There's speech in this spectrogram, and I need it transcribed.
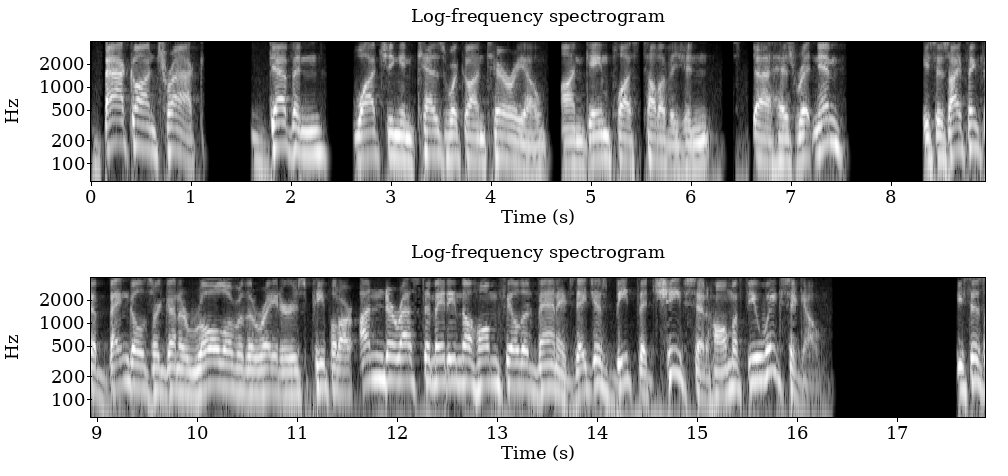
Back on track. Devin, watching in Keswick, Ontario, on Game Plus television, uh, has written in. He says, I think the Bengals are going to roll over the Raiders. People are underestimating the home field advantage. They just beat the Chiefs at home a few weeks ago. He says,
